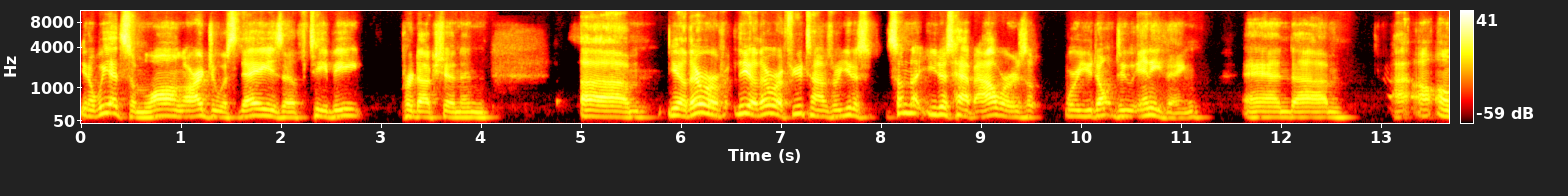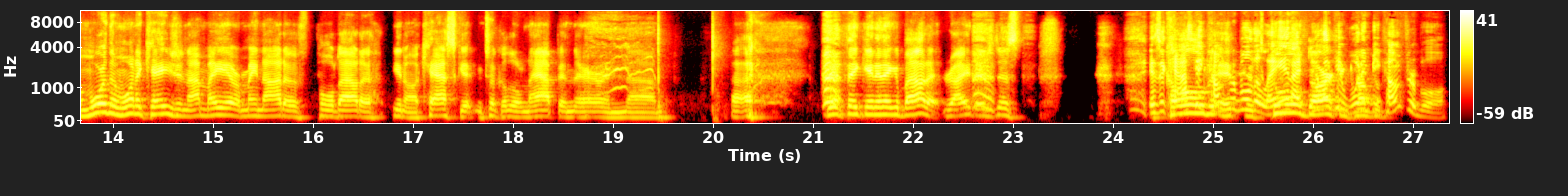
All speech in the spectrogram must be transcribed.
you know, we had some long, arduous days of TV production and um, you know, there were you know there were a few times where you just some you just have hours where you don't do anything, and um, I, on more than one occasion, I may or may not have pulled out a you know a casket and took a little nap in there and um, uh, didn't think anything about it. Right? It's just Is a cold, casket comfortable it, to lay cool, in? I feel like it wouldn't be comfortable.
